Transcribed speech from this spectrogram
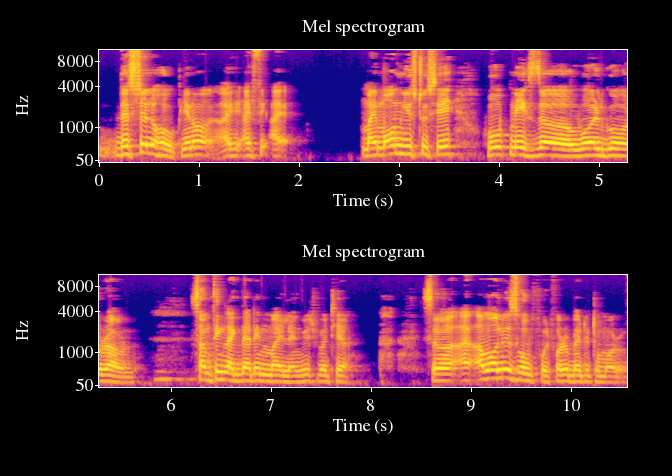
There's still hope. You know, I I, I my mom used to say, "Hope makes the world go around," something like that in my language. But yeah, so I, I'm always hopeful for a better tomorrow.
